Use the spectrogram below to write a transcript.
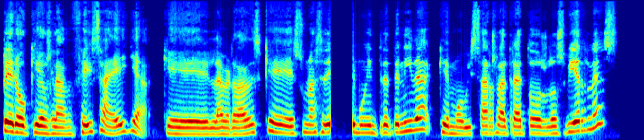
pero que os lancéis a ella, que la verdad es que es una serie muy entretenida que Movistar la trae todos los viernes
